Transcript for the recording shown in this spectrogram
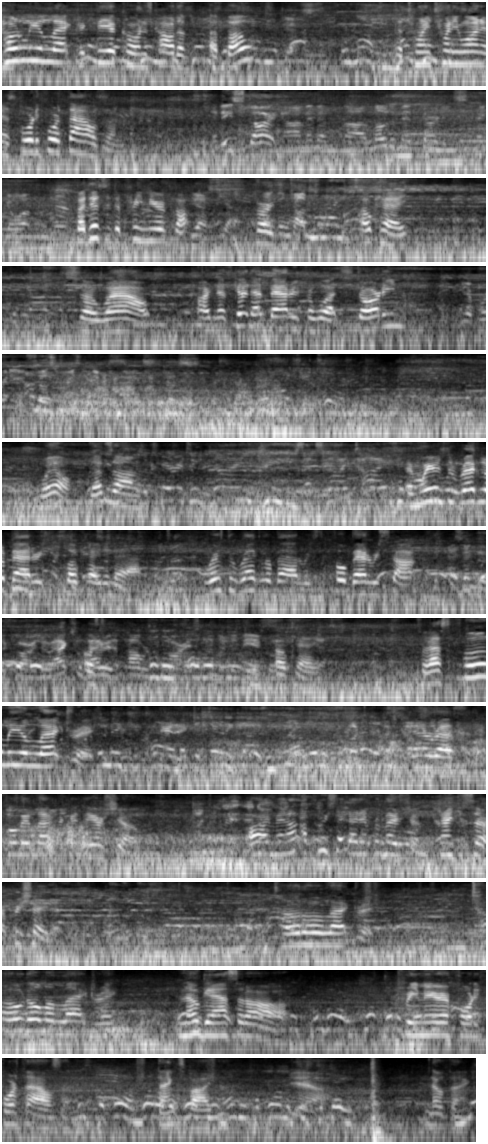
Totally electric vehicle, and it's called a, a Bolt. Yes. The 2021 is 44,000. And these start um, in the uh, low to mid 30s, and they go up from there. But this is the premier vo- Yes. version. Top choice. Okay. So wow. All right, now it's got that battery for what? Starting? Yeah, for any accessories and different things. Yes. Well, that's um. Experiencing nine Gs, that's nine times. And where's the regular batteries located at? Where's the regular batteries, the full battery stock? It's under the car. The actual oh, battery that powers the car is under the vehicle. Okay. So that's fully electric. To make you climb up to 30,000 feet. Interesting. Fully electric at the air show. All right, man. I appreciate that information. Thank you, sir. Appreciate it. Total electric. Total electric. No gas at all. Premier 44,000. Thanks, Biden. Yeah. No thanks.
